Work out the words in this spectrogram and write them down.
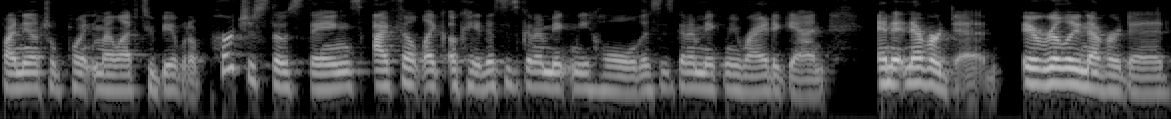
financial point in my life to be able to purchase those things, I felt like, okay, this is going to make me whole. This is going to make me right again. And it never did. It really never did.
